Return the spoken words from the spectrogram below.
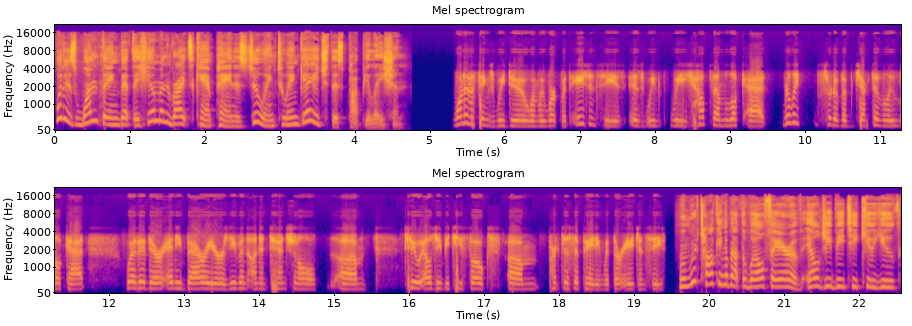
What is one thing that the Human Rights Campaign is doing to engage this population? One of the things we do when we work with agencies is we, we help them look at, really sort of objectively look at whether there are any barriers, even unintentional, um, to LGBT folks um, participating with their agencies. When we're talking about the welfare of LGBTQ youth,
